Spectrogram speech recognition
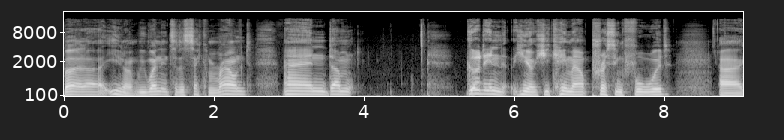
But, uh, you know, we went into the second round and um, Gooden, you know, she came out pressing forward. Uh,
